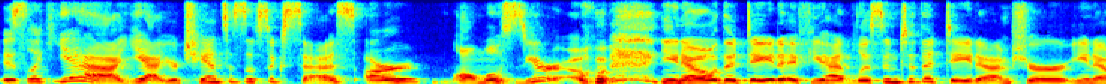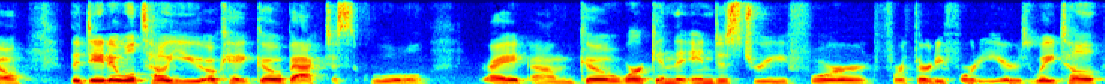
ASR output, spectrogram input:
is like yeah yeah your chances of success are almost zero. You know the data if you had listened to the data i'm sure you know the data will tell you okay go back to school right? Um, go work in the industry for for 30 40 years. Wait till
